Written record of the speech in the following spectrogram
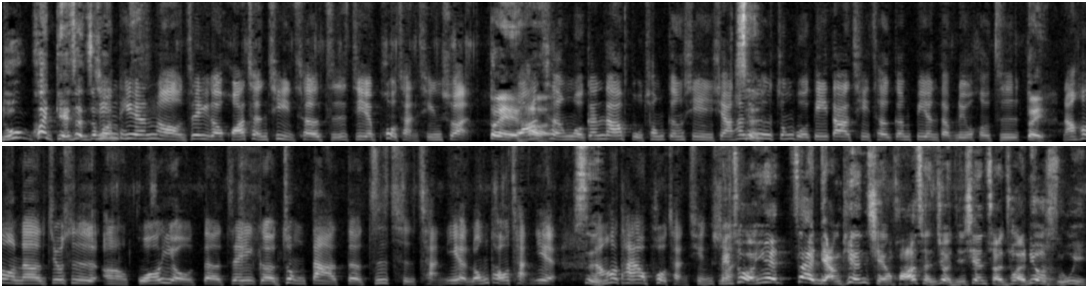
如会跌成这么，今天哦，这个华晨汽车直接破产清算。对，华晨，我跟大家补充更新一下，它就是中国第一大汽车跟 B N W 合资。对，然后呢，就是呃国有的这一个重大的支持产业龙头产业。是，然后它要破产清算。没错，因为在两天前，华晨就已经先传出来六十五亿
